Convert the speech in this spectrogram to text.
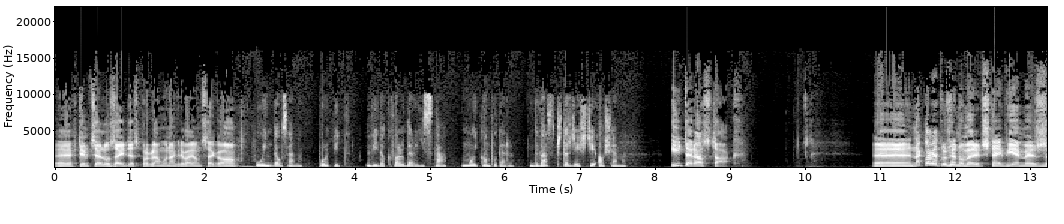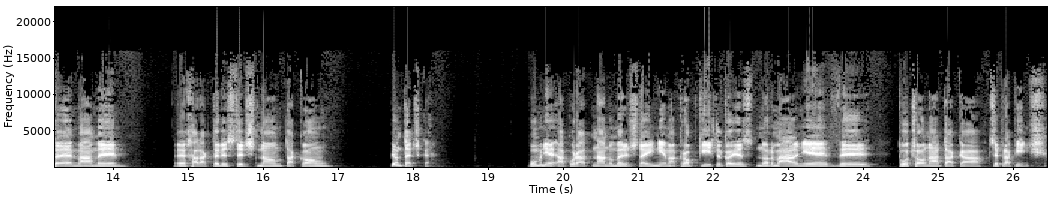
E, W tym celu zejdę z programu nagrywającego. Windowsem. Pulpit. Widok folder lista. Mój komputer. 2 z 48. I teraz tak. E, Na klawiaturze numerycznej wiemy, że mamy e, charakterystyczną taką piąteczkę. U mnie akurat na numerycznej nie ma kropki, tylko jest normalnie wytłoczona taka cyfra 5.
